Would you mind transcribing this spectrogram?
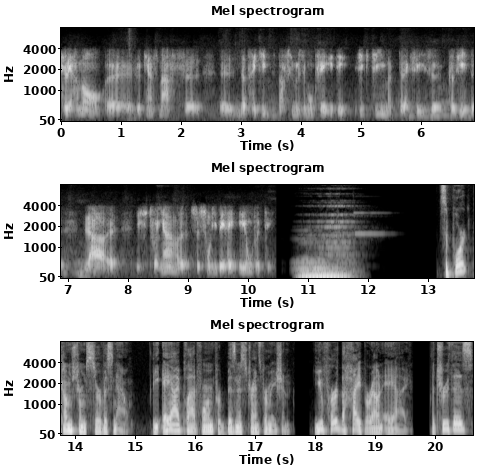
Clairement, le 15 mars, notre équipe, parce que nous avons créé, était victime de la crise Covid. Là, les citoyens euh, se sont libérés et ont voté. Support comes from ServiceNow, the AI platform for business transformation. You've heard the hype around AI. The truth is,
